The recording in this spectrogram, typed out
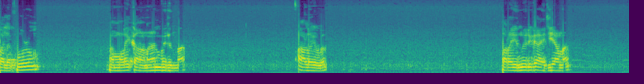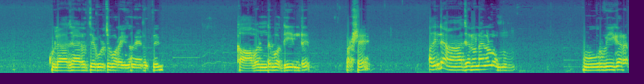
പലപ്പോഴും നമ്മളെ കാണാൻ വരുന്ന ആളുകൾ പറയുന്നൊരു കാര്യമാണ്. കുലാചാരത്തെക്കുറിച്ച് പറയുന്ന നേരത്ത് കാവുണ്ട് പതിയുണ്ട്. പക്ഷേ അതിന്റെ ആചരണങ്ങളൊന്നും പൂർവികർ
